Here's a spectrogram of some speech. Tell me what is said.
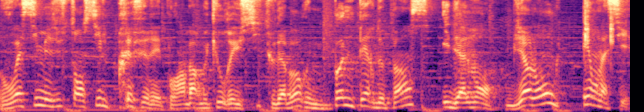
Voici mes ustensiles préférés pour un barbecue réussi. Tout d'abord, une bonne paire de pinces, idéalement bien longue et en acier.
